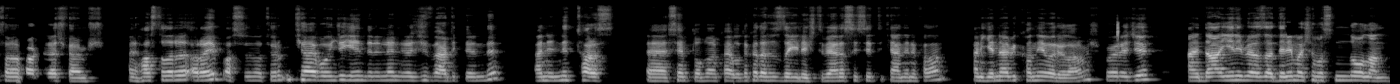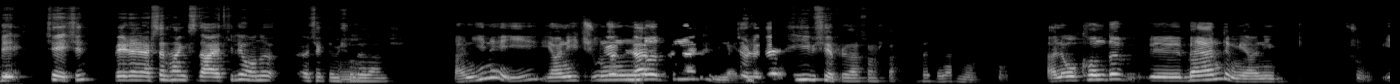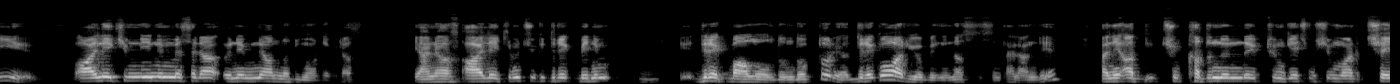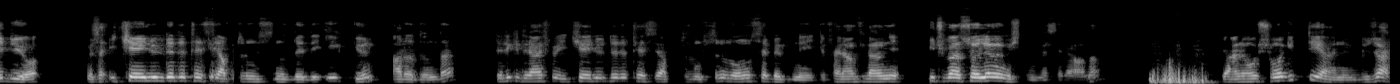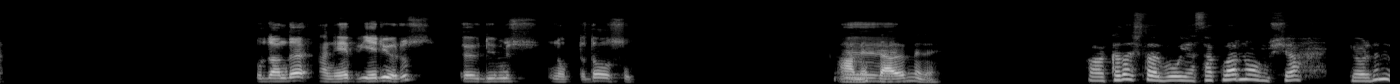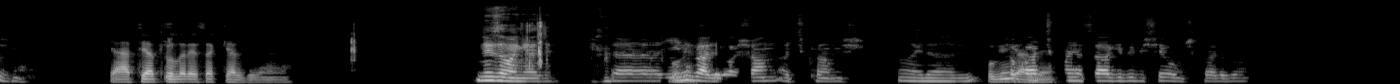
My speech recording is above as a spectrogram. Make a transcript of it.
sana farklı ilaç vermiş. Hani hastaları arayıp aslında atıyorum iki ay boyunca yeni denilen ilacı verdiklerinde hani ne tarz e, semptomlar kayboldu, ne kadar hızlı iyileşti veya nasıl hissetti kendini falan hani genel bir kanıya varıyorlarmış. Böylece hani daha yeni biraz daha deneme aşamasında olan bir şey için verilen ilaçların hangisi daha etkili onu ölçeklemiş Hmm. oluyorlarmış. Yani yine iyi. Yani hiç umurumda değil. Bir türlü de iyi bir şey yapıyorlar sonuçta. Hani o konuda e, beğendim yani. Şu, iyi. Aile hekimliğinin mesela önemini anladım orada biraz. Yani aile hekimi çünkü direkt benim direkt bağlı olduğum doktor ya. Direkt o arıyor beni nasılsın falan diye. Hani ad- çünkü kadının önünde tüm geçmişim var şey diyor. Mesela 2 Eylül'de de test yaptırmışsınız dedi ilk gün aradığında. Dedi ki Direnç Bey 2 Eylül'de de test yaptırmışsınız. Onun sebebi neydi falan filan. Hani hiç ben söylememiştim mesela ona. Yani hoşuma gitti yani. Güzel. Buradan da hani hep yeriyoruz. Övdüğümüz noktada olsun. Ahmet Ee, daha övmedi. Arkadaşlar bu yasaklar ne olmuş ya? Gördünüz mü? Ya tiyatrolara yasak geldi ya. Ne zaman geldi? Ee, yeni Bugün. galiba şu an açıklanmış. Hayda abi. Bugün Sokağa geldi. çıkma yasağı gibi bir şey olmuş galiba.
